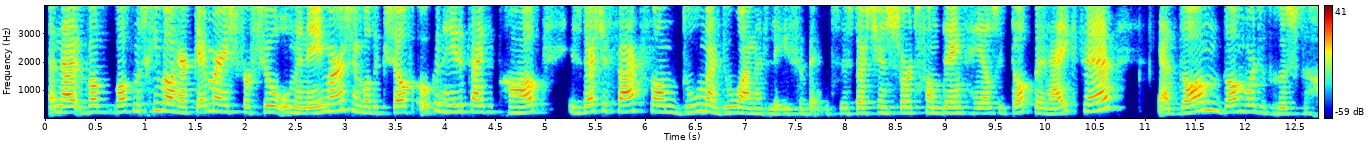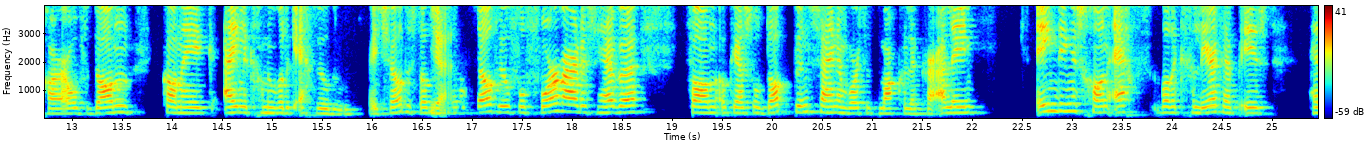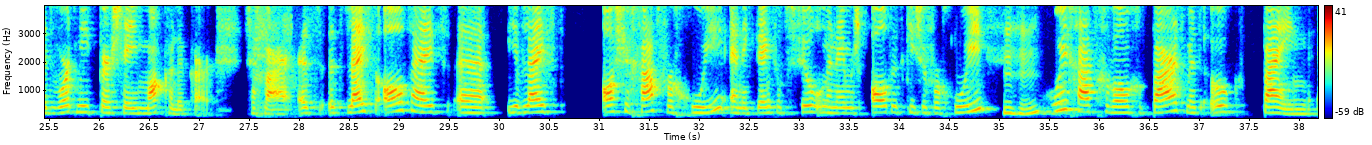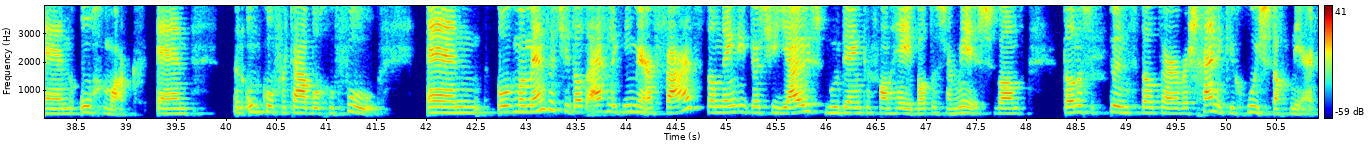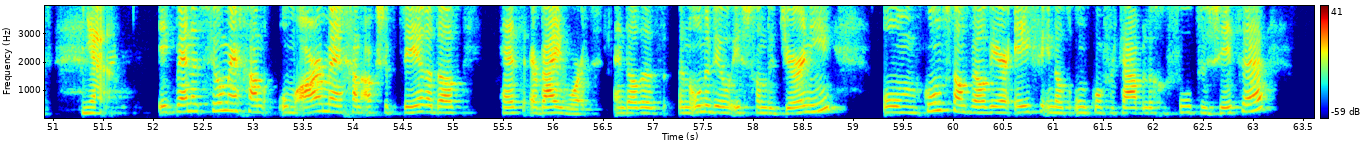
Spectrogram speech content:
nou, wat, wat misschien wel herkenbaar is voor veel ondernemers en wat ik zelf ook een hele tijd heb gehad, is dat je vaak van doel naar doel aan het leven bent. Dus dat je een soort van denkt, hé, hey, als ik dat bereikt heb, ja, dan, dan wordt het rustiger. Of dan kan ik eindelijk gaan doen wat ik echt wil doen. Weet je wel? Dus dat we voor onszelf heel veel voorwaarden hebben van, oké, als we op dat punt zijn, dan wordt het makkelijker. Alleen één ding is gewoon echt, wat ik geleerd heb, is het wordt niet per se makkelijker. Zeg maar. het, het blijft altijd, uh, je blijft, als je gaat voor groei, en ik denk dat veel ondernemers altijd kiezen voor groei, mm groei gaat gewoon gepaard met ook pijn en ongemak en een oncomfortabel gevoel. En op het moment dat je dat eigenlijk niet meer ervaart, dan denk ik dat je juist moet denken van, hé, hey, wat is er mis? Want dan is het punt dat er waarschijnlijk je groei stagneert. Ja ik ben het veel meer gaan omarmen en gaan accepteren dat het erbij hoort. En dat het een onderdeel is van de journey. Om constant wel weer even in dat oncomfortabele gevoel te zitten.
